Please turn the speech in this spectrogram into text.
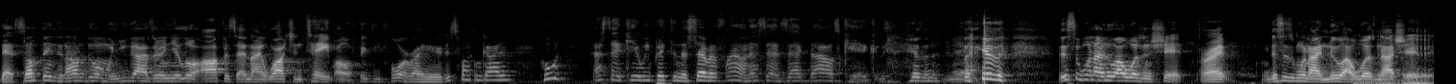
that something that I'm doing when you guys are in your little office at night watching tape. Oh, 54 right here. This fucking guy, who? That's that kid we picked in the seventh round. That's that Zac Diles kid. Here's a, Yeah. here's a- this is when I knew I wasn't shit. All right. This is when I knew I was not shit.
